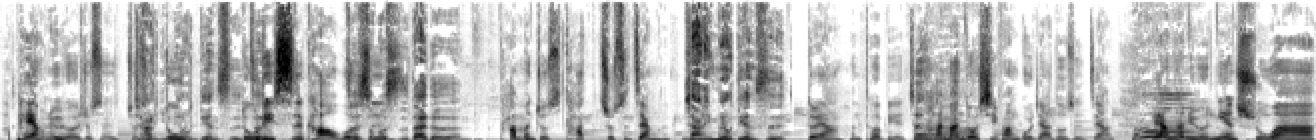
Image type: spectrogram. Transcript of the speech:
他培养女儿就是就是家里没有电视，独立思考或者是什么时代的人。他们就是他就是这样，家里没有电视，对啊，很特别，就是还蛮多西方国家都是这样，啊、培养他女儿念书啊。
